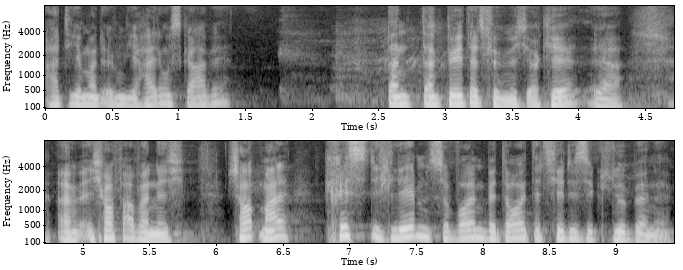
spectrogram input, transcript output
hat jemand irgendwie Heilungsgabe? Dann, dann betet für mich, okay? Ja. Ähm, ich hoffe aber nicht. Schaut mal, christlich leben zu wollen bedeutet hier diese Glühbirne.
